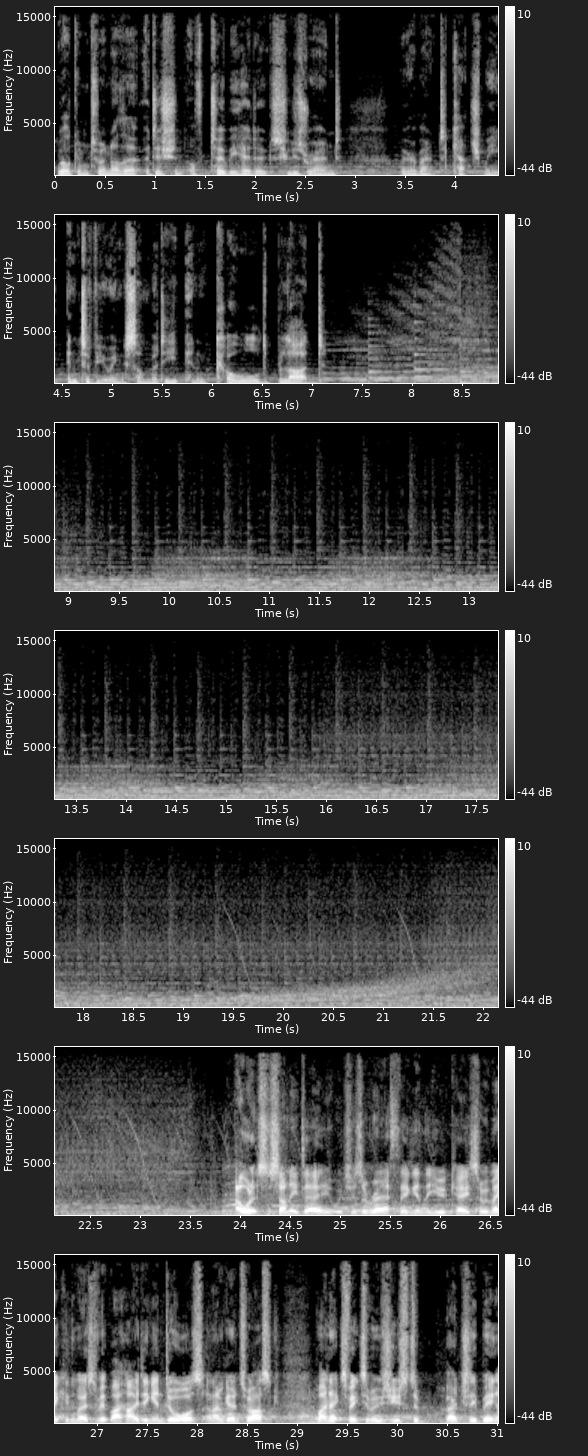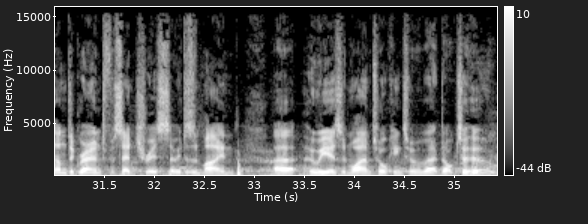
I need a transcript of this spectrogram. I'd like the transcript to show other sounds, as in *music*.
Welcome to another edition of Toby Hadoke's Who's Round. We're about to catch me interviewing somebody in cold blood. Oh, well, it's a sunny day, which is a rare thing in the UK, so we're making the most of it by hiding indoors. And I'm going to ask my next victim, who's used to actually being underground for centuries, so he doesn't mind, uh, who he is and why I'm talking to him about Doctor Who.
